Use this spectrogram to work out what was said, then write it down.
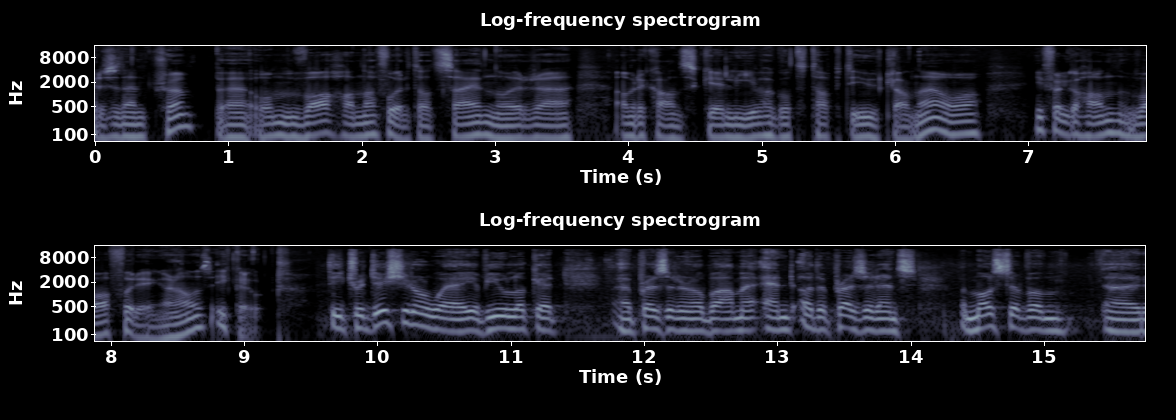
president Trump om hva han har foretatt seg når amerikanske liv har gått tapt i utlandet, og ifølge han hva forgjengeren hans ikke har gjort. The traditional way, if you look at uh, President Obama and other presidents, most of them uh,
